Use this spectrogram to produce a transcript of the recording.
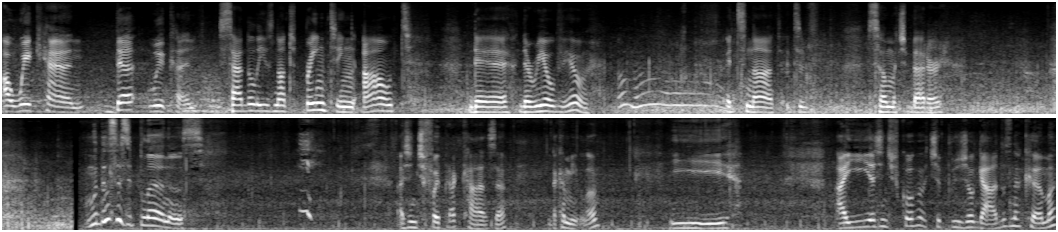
a weekend, the weekend. Sadly, it's not printing out the the real view. Oh no. It's not. It's so much better. Mudanças de planos. A gente foi pra casa da Camila e Aí a gente ficou, tipo, jogados na cama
